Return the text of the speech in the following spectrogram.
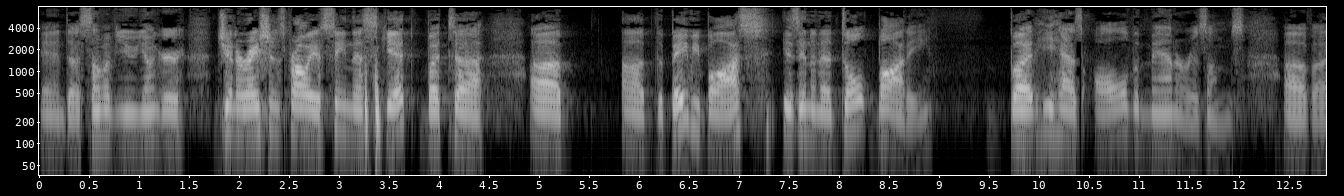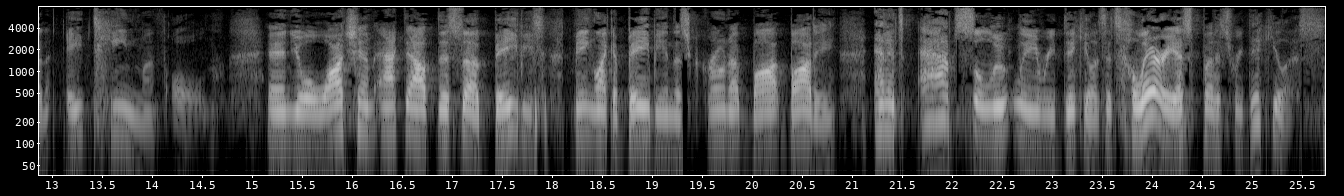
And uh, some of you younger generations probably have seen this skit, but uh, uh, uh, the baby boss is in an adult body but he has all the mannerisms of an 18 month old. And you'll watch him act out this uh, baby being like a baby in this grown up bo- body, and it's absolutely ridiculous. It's hilarious, but it's ridiculous.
